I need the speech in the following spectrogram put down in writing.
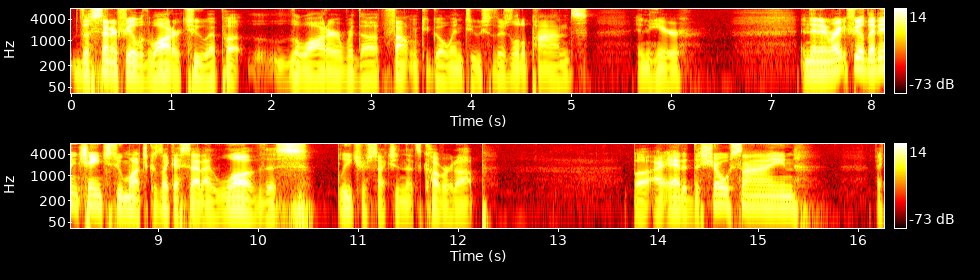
the center field with water too. I put the water where the fountain could go into. So there's little ponds in here. And then in right field, I didn't change too much because, like I said, I love this bleacher section that's covered up. But I added the show sign. I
